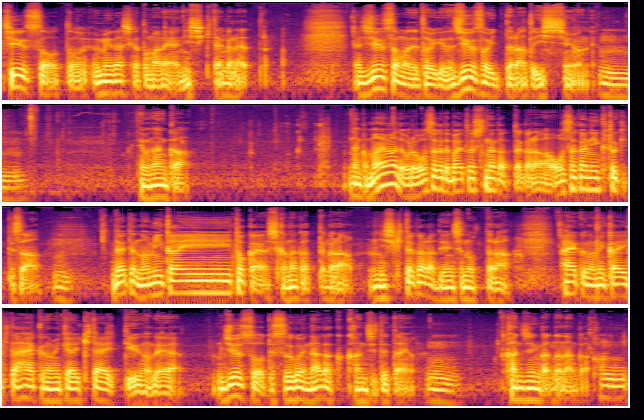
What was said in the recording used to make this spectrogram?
重曹と梅田しか止まらんやん西北からやったら、重曹まで遠いけど重曹行ったらあと一瞬よね。うん。でもなんかなんか前まで俺大阪でバイトしてなかったから大阪に行く時ってさうん。大体飲み会とかしかなかったから、西北から電車乗ったら早く飲み会行きたい早く飲み会行きたいっていうので重曹ってすごい長く感じてたんよ。うん。感じんかったなんか。かん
